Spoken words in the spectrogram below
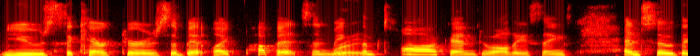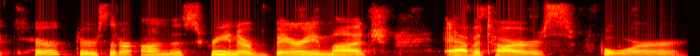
use the characters a bit like puppets and make right. them talk and do all these things and so the characters that are on the screen are very much avatars for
